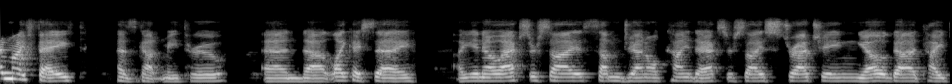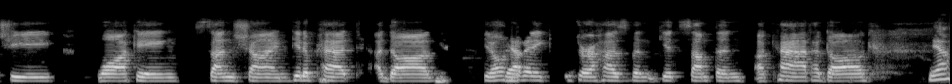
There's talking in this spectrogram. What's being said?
and my faith has gotten me through. And uh, like I say, uh, you know, exercise, some gentle kind of exercise, stretching, yoga, tai chi, walking, sunshine, get a pet, a dog. You don't yeah. have any kids or a husband, get something, a cat, a dog. Yeah,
